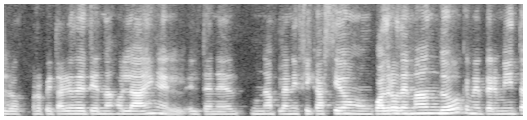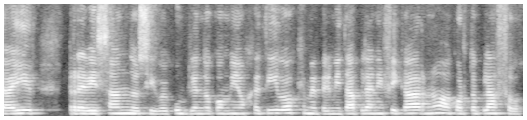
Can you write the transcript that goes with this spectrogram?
los propietarios de tiendas online, el, tener una planificación, un cuadro de mando que me permita ir revisando si voy cumpliendo con mis objetivos, que me permita planificar ¿no? a corto plazo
